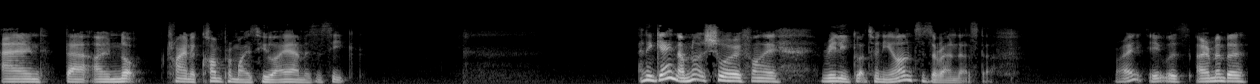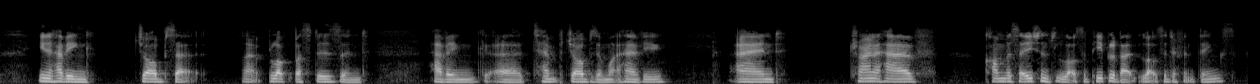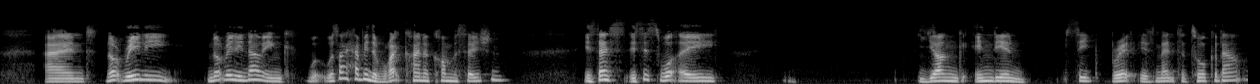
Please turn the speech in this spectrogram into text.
and that I'm not trying to compromise who I am as a Sikh. And again, I'm not sure if I really got to any answers around that stuff. Right? It was. I remember, you know, having jobs at like blockbusters and having uh, temp jobs and what have you, and trying to have conversations with lots of people about lots of different things, and not really, not really knowing was I having the right kind of conversation? Is this is this what a young Indian Sikh Brit is meant to talk about?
